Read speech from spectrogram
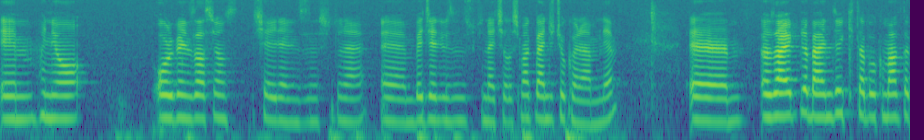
e, hani o organizasyon şeylerinizin üstüne, e, becerinizin üstüne çalışmak bence çok önemli. E, özellikle bence kitap okumak da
